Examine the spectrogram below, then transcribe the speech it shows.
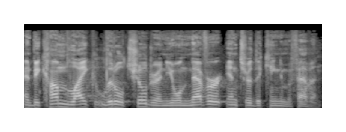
and become like little children, you will never enter the kingdom of heaven.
